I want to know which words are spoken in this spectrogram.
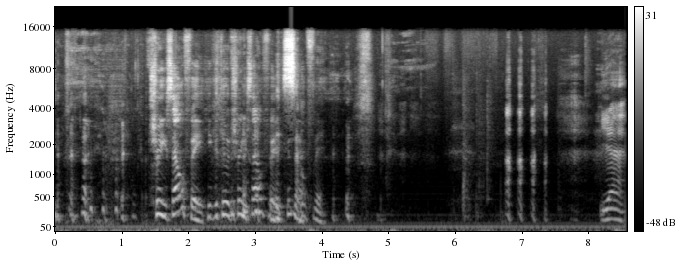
Tree selfie. You could do a tree selfie. couldn't? Selfie. Yeah.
